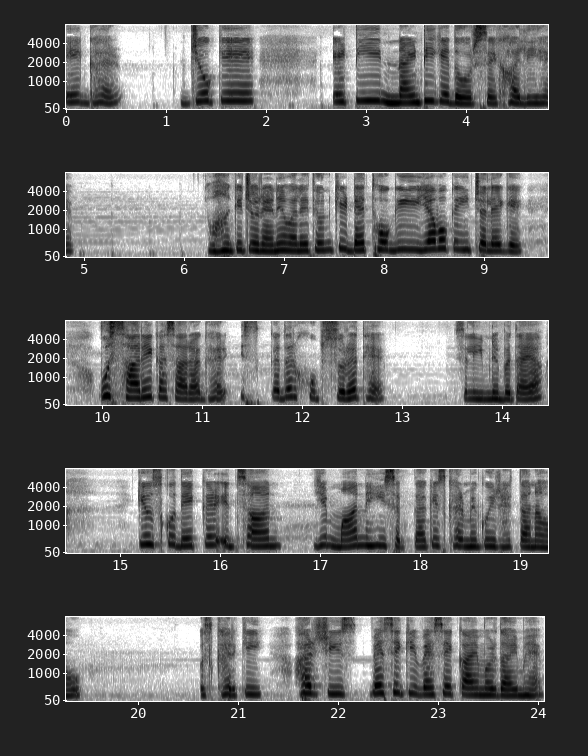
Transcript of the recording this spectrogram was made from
एक घर, जो कि एटी नाइन्टी के दौर से खाली है। वहाँ के जो रहने वाले थे, उनकी डेथ हो गई या वो कहीं चले गए, वो सारे का सारा घर इस कदर खूबसूरत है। सलीम ने बताया कि उसको देखकर इंसान ये मान नहीं सकता कि इस घर में कोई रहता ना हो। उस घर की हर चीज़ वैसे की वैसे कायम और दायम है,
